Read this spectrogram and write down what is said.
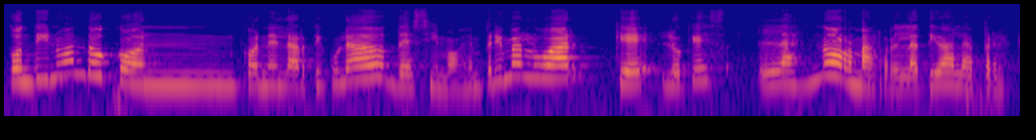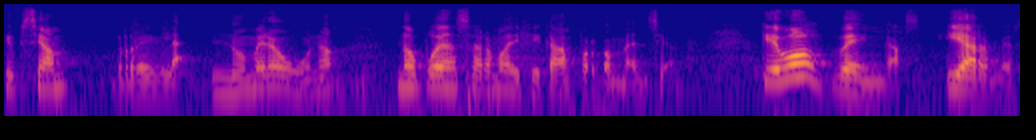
continuando con, con el articulado, decimos en primer lugar que lo que es las normas relativas a la prescripción, regla número uno, no pueden ser modificadas por convención. Que vos vengas y armes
